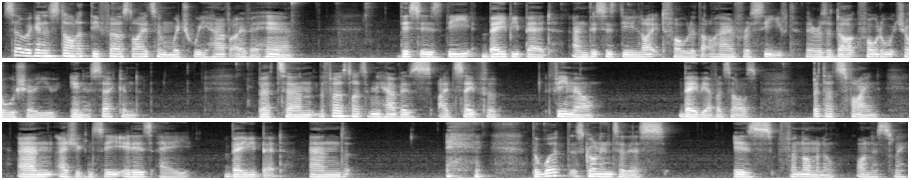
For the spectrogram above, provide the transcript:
So we're going to start at the first item, which we have over here. This is the baby bed, and this is the light folder that I have received. There is a dark folder, which I will show you in a second. But um, the first item we have is, I'd say, for female baby avatars, but that's fine. Um, as you can see, it is a baby bed, and the work that's gone into this is phenomenal, honestly.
